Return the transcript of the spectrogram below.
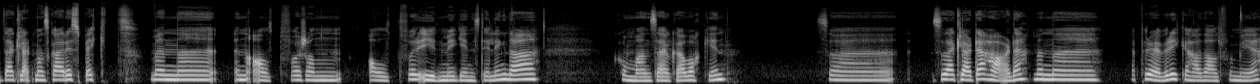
det er klart man skal ha respekt, men uh, en altfor sånn altfor ydmyk innstilling, da kommer man seg jo ikke av bakken. Så, så det er klart jeg har det, men uh, jeg prøver ikke å ha det altfor mye.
